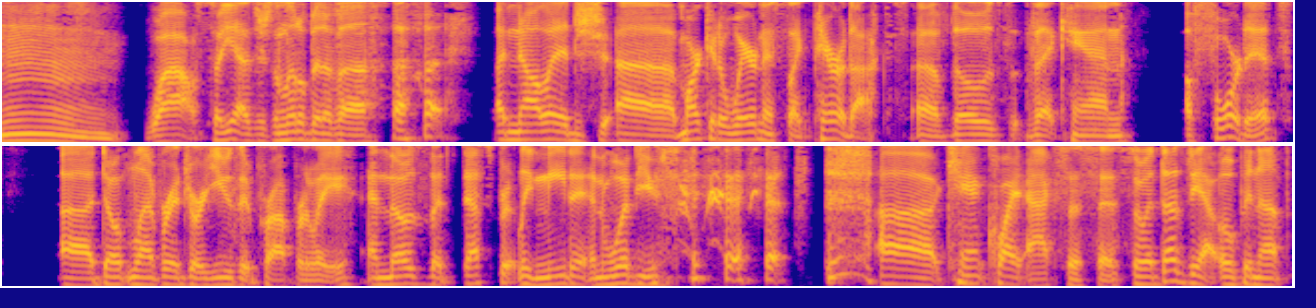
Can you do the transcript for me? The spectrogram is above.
Mm, wow. So yeah, there's a little bit of a a knowledge uh, market awareness like paradox of those that can afford it uh, don't leverage or use it properly, and those that desperately need it and would use it uh, can't quite access it. So it does, yeah, open up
